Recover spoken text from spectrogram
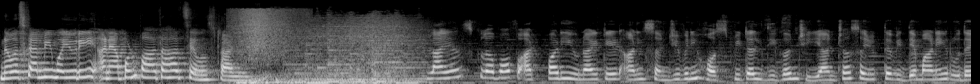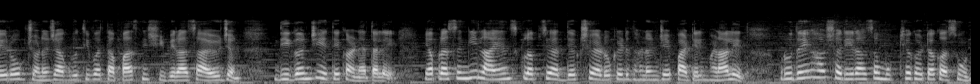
नमस्कार मी मयुरी आणि आपण पाहत आहात seven star news. Lions club of Atpadi united आणि संजीवनी हॉस्पिटल दिगंजी यांच्या संयुक्त विद्यमाने हृदयरोग जनजागृती व तपासणी शिबिराचं आयोजन दिगंजी येथे करण्यात आले या प्रसंगी लायन्स क्लबचे अध्यक्ष ॲडव्होकेट धनंजय पाटील म्हणालेत हृदय हा शरीराचा मुख्य घटक असून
